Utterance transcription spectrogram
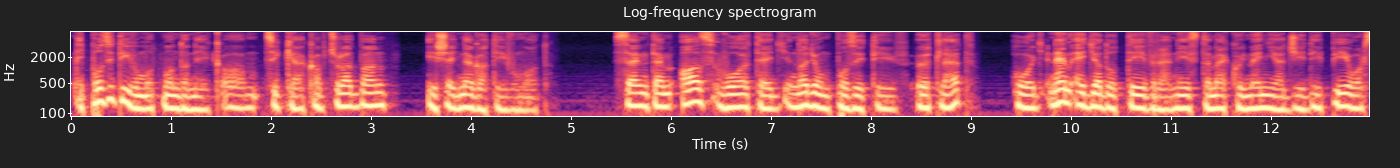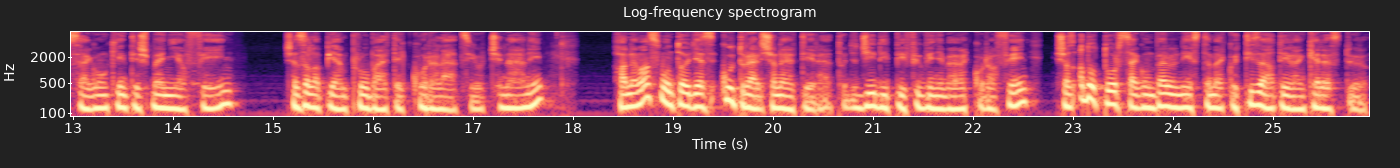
Egy pozitívumot mondanék a cikkel kapcsolatban, és egy negatívumot. Szerintem az volt egy nagyon pozitív ötlet, hogy nem egy adott évre nézte meg, hogy mennyi a GDP országonként, és mennyi a fény, és ez alapján próbált egy korrelációt csinálni, hanem azt mondta, hogy ez kulturálisan eltérhet, hogy a GDP függvényében mekkora a fény, és az adott országon belül nézte meg, hogy 16 éven keresztül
